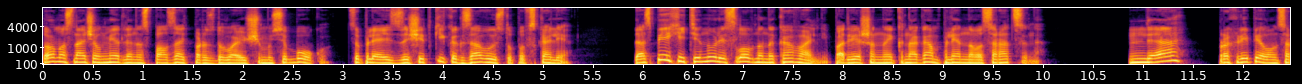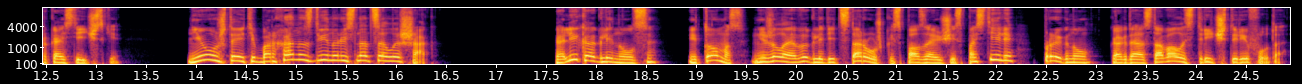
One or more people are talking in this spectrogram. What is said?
Томас начал медленно сползать по раздувающемуся боку, цепляясь за щитки, как за выступы в скале. Доспехи тянули словно наковальни, подвешенные к ногам пленного сарацина. "Да?" прохрипел он саркастически. "Неужто эти барханы сдвинулись на целый шаг?" Калика оглянулся, и Томас, не желая выглядеть старушкой, сползающей с постели, прыгнул, когда оставалось 3-4 фута.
